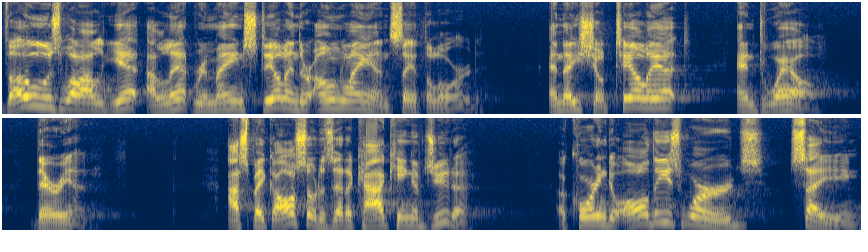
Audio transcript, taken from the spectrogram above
those will I yet I let remain still in their own land, saith the Lord, and they shall till it and dwell therein. I spake also to Zedekiah, king of Judah, according to all these words, saying,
